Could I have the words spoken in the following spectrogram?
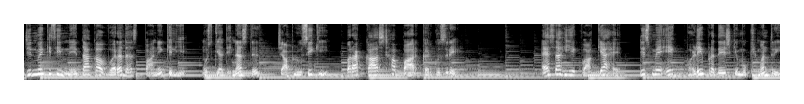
जिनमें किसी नेता का वरद हस्त पाने के लिए उसके अधीनस्थ चापलूसी की पराकाष्ठा पार कर गुजरे। ऐसा ही एक वाक्य है जिसमें एक बड़े प्रदेश के मुख्यमंत्री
